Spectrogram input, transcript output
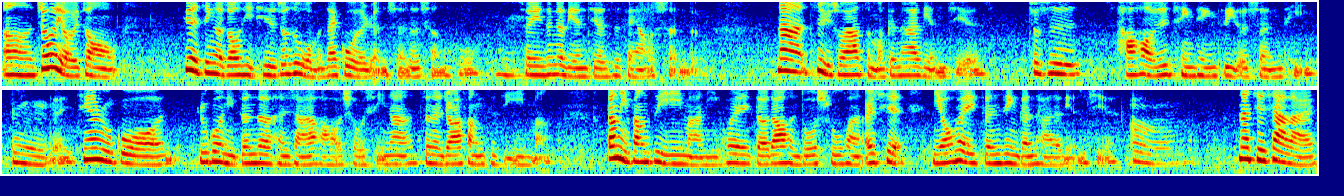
嗯，就会有一种月经的周期，其实就是我们在过的人生的生活，嗯所以那个连接是非常深的。那至于说要怎么跟它连接，就是好好去倾听自己的身体。嗯，对，今天如果如果你真的很想要好好休息，那真的就要放自己一马。当你放自己一马，你会得到很多舒缓，而且你又会增进跟它的连接。嗯，那接下来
